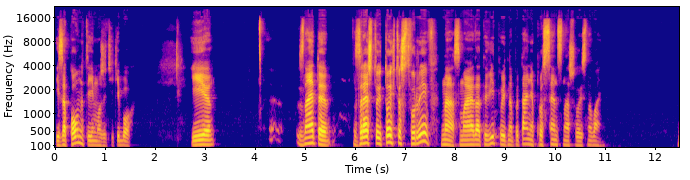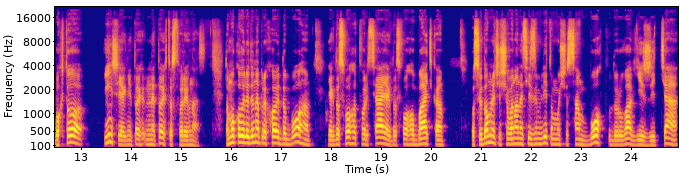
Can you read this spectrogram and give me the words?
і заповнити її може тільки Бог. І е, знаєте, зрештою, той, хто створив нас, має дати відповідь на питання про сенс нашого існування. Бо хто інший, як не той, не той, хто створив нас. Тому, коли людина приходить до Бога, як до свого Творця, як до свого батька, усвідомлюючи, що вона на цій землі, тому що сам Бог подарував їй життя,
